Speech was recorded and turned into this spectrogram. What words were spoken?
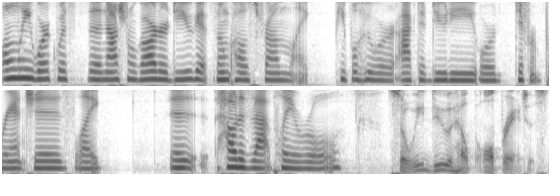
only work with the National Guard, or do you get phone calls from like people who are active duty or different branches? Like, uh, how does that play a role? So we do help all branches,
